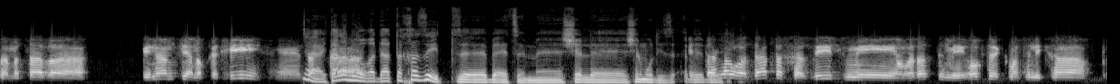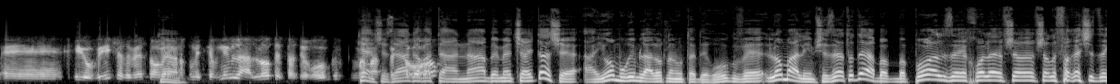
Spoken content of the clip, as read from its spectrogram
במצב ה... הפיננסי הנוכחי. אה, הייתה לנו הורדת תחזית אה, בעצם אה, של מודי'ס. הייתה לנו הורדת תחזית מאופק מה שנקרא חיובי, שזה בעצם אומר כן. אנחנו מתכוונים להעלות את הדירוג. כן, שזה אגב הטענה באמת שהייתה, שהיום אמורים להעלות לנו את הדירוג ולא מעלים, שזה אתה יודע, בפועל זה יכול, אפשר לפרש את זה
